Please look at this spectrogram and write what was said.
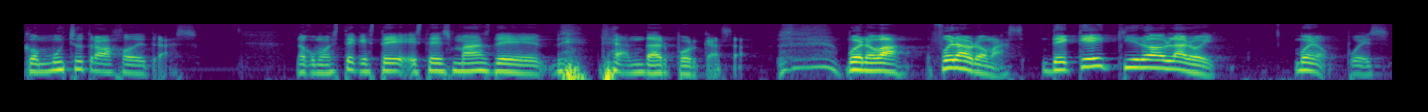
con mucho trabajo detrás. No como este, que este, este es más de, de andar por casa. Bueno, va, fuera bromas. ¿De qué quiero hablar hoy? Bueno, pues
